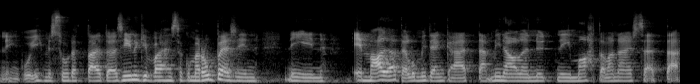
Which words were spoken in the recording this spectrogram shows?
niin kuin ihmissuhdetaitoja. Siinäkin vaiheessa, kun mä rupesin, niin en mä ajatellut mitenkään, että minä olen nyt niin mahtava näissä, että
